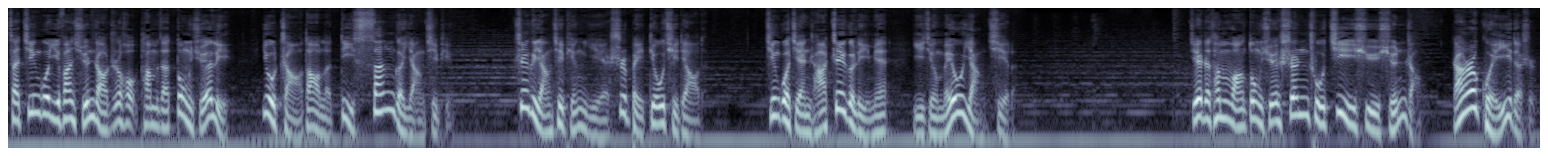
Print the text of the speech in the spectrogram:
在经过一番寻找之后，他们在洞穴里又找到了第三个氧气瓶。这个氧气瓶也是被丢弃掉的。经过检查，这个里面已经没有氧气了。接着，他们往洞穴深处继续寻找。然而，诡异的是，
